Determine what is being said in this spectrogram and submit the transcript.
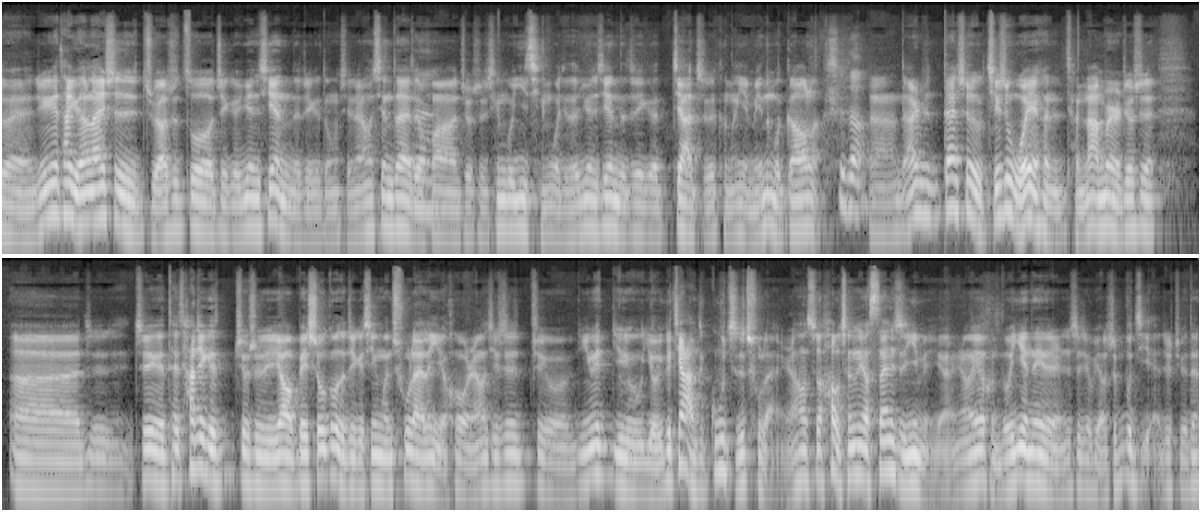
对，因为他原来是主要是做这个院线的这个东西，然后现在的话就是经过疫情，我觉得院线的这个价值可能也没那么高了。是的，嗯、而且但是其实我也很很纳闷儿，就是，呃，这这个他他这个就是要被收购的这个新闻出来了以后，然后其实这个因为有有一个价值估值出来，然后是号称要三十亿美元，然后有很多业内的人士就表示不解，就觉得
